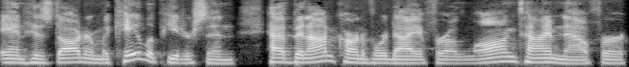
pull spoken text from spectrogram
and his daughter, Mikhaila Peterson, have been on carnivore diet for a long time now, for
